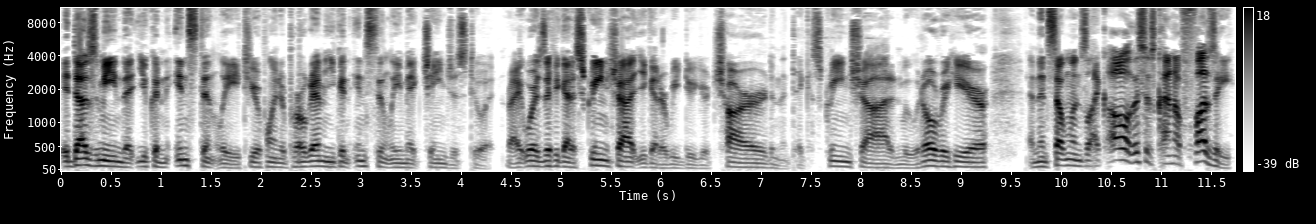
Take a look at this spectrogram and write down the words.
it does mean that you can instantly to your point of programming you can instantly make changes to it right whereas if you got a screenshot you got to redo your chart and then take a screenshot and move it over here and then someone's like oh this is kind of fuzzy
